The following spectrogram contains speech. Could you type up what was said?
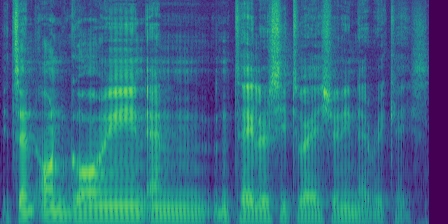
It's an ongoing and, and tailored situation in every case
